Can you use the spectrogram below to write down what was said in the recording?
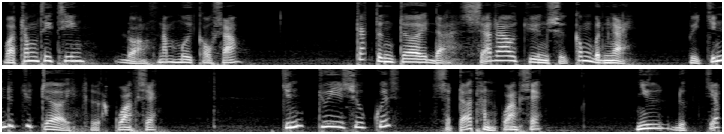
Và trong Thi Thiên đoạn 50 câu 6, các tầng trời đã sẽ rao truyền sự công bình Ngài, vì chính Đức Chúa Trời là quan xét. Chính Chúa Giêsu Christ sẽ trở thành quan xét, như được chép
